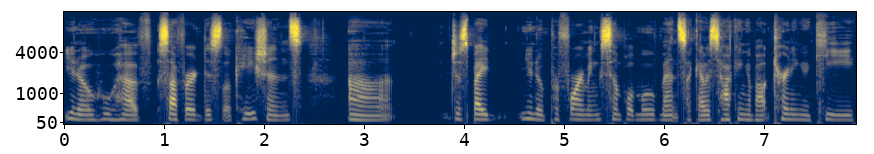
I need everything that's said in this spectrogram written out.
you know who have suffered dislocations uh, just by you know performing simple movements like i was talking about turning a key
